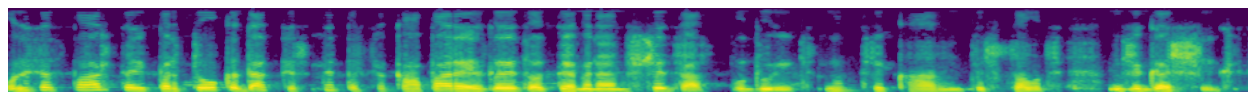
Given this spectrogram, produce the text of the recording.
Un es esmu pārsteigts par to, ka doktors nepasaka, kā pareizi lietot, piemēram, šķidrās pudelītes, nu, kā viņi tur sauc, viņš ir garšīgs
